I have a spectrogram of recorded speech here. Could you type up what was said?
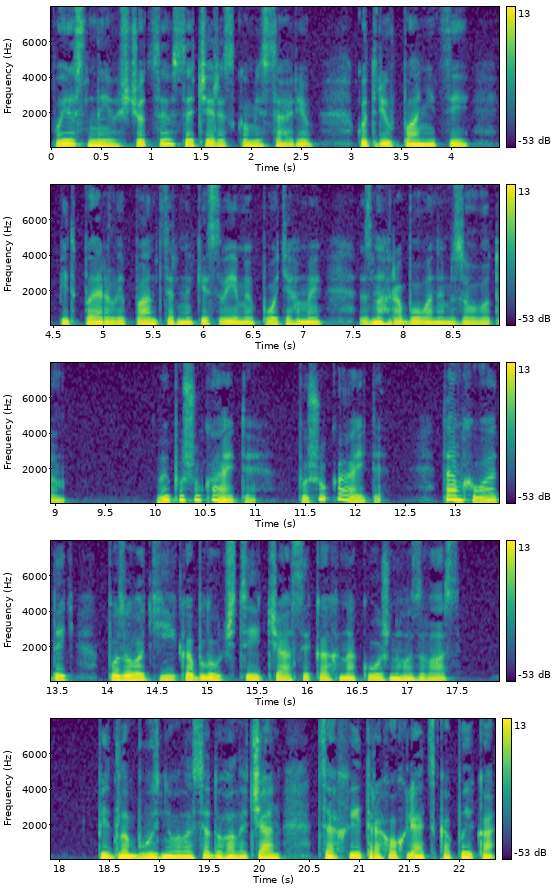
пояснив, що це все через комісарів, котрі в паніці підперли панцерники своїми потягами з награбованим золотом. Ви пошукайте, пошукайте. Там хватить по золотій каблучці й часиках на кожного з вас. Підлабузнювалася до галичан ця хитра хохляцька пика,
